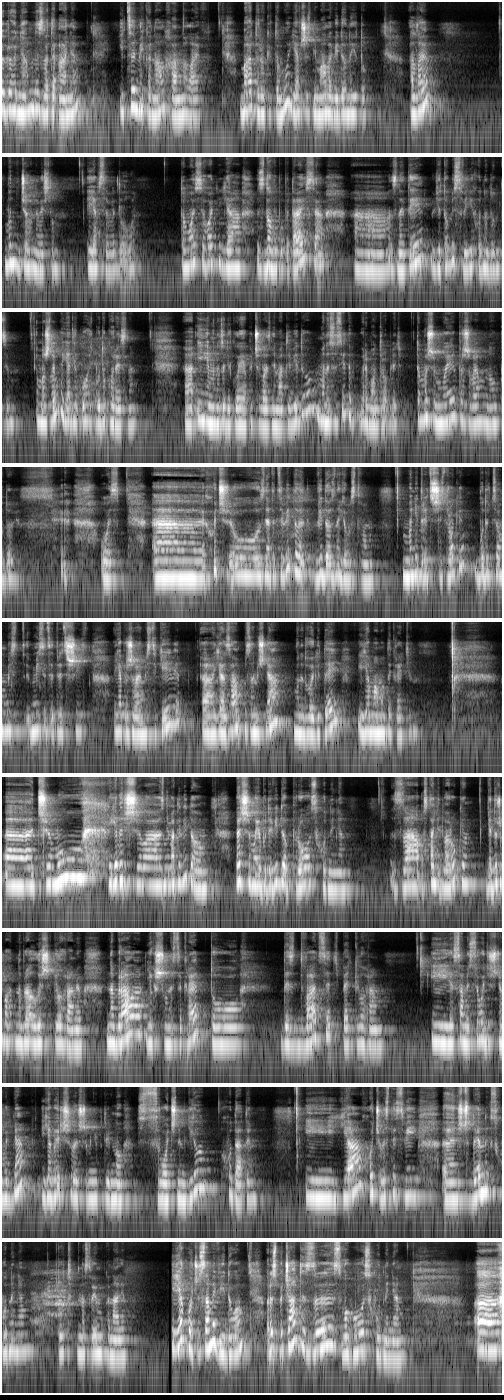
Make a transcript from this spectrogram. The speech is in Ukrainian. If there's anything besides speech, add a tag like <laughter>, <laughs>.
Доброго дня, мене звати Аня, і це мій канал Ханна Лайф. Багато років тому я вже знімала відео на YouTube, але в мене нічого не вийшло, і я все видалила. Тому сьогодні я знову попитаюся а, знайти в Ютубі своїх однодумців. Можливо, я для когось буду корисна. А, І іменно тоді, коли я почала знімати відео, мене сусіди ремонт роблять, тому що ми проживаємо в новобудові. <laughs> Ось. Е, хочу зняти це відео, відео знайомством. Мені 36 років, буде в цьому місяці, місяці 36. Я проживаю в місті Києві. Е, я зам, заміжня, в мене двоє дітей, і я мама в декреті. Е, Чому я вирішила знімати відео? Перше моє буде відео про схуднення. За останні два роки я дуже багато набрала лише кілограмів. Набрала, якщо не секрет, то десь 25 кілограм. І саме з сьогоднішнього дня я вирішила, що мені потрібно срочним ділом худати. І я хочу вести свій е, щоденник схуднення тут на своєму каналі. І я хочу саме відео розпочати з свого схуднення. Е,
